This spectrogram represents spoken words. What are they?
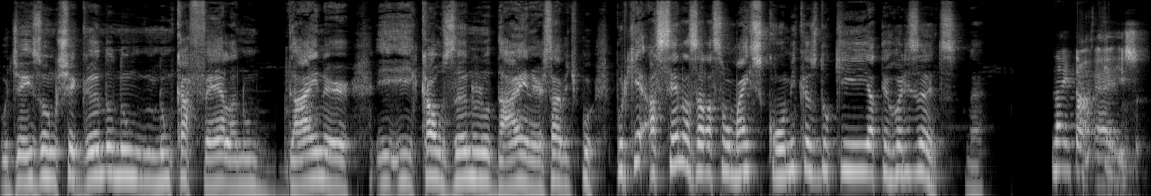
O Jason chegando num, num café lá, num diner e, e causando no diner, sabe? Tipo, porque as cenas elas são mais cômicas do que aterrorizantes, né? Não, então, Ah, é, isso,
